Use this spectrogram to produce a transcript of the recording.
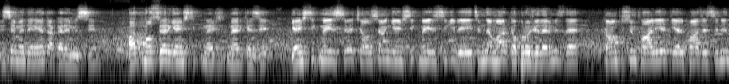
Lise Medeniyet Akademisi, Atmosfer Gençlik Me- Merkezi, Gençlik Meclisi ve Çalışan Gençlik Meclisi gibi eğitimde marka projelerimiz de kampüsün faaliyet yelpazesinin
